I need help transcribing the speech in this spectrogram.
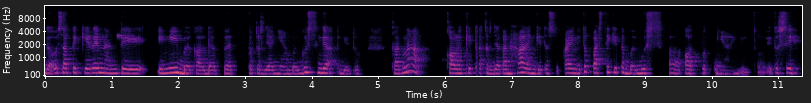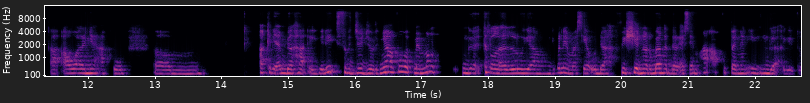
nggak usah pikirin nanti ini bakal dapat pekerjaan yang bagus nggak gitu. Karena kalau kita kerjakan hal yang kita sukain itu pasti kita bagus uh, outputnya gitu. Itu sih uh, awalnya aku um, akhirnya ambil HI jadi sejujurnya aku memang nggak terlalu yang gimana ya mas ya udah visioner banget dari SMA aku pengen ini enggak gitu.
